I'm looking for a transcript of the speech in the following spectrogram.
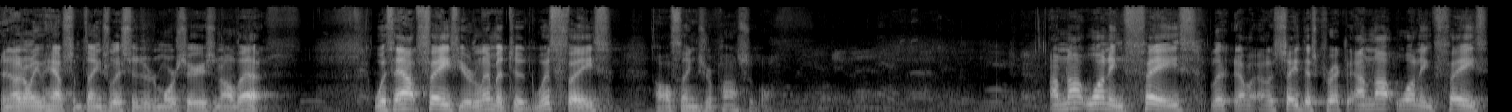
and I don't even have some things listed that are more serious than all that. Without faith, you're limited. With faith, all things are possible. I'm not wanting faith, I'm going to say this correctly. I'm not wanting faith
